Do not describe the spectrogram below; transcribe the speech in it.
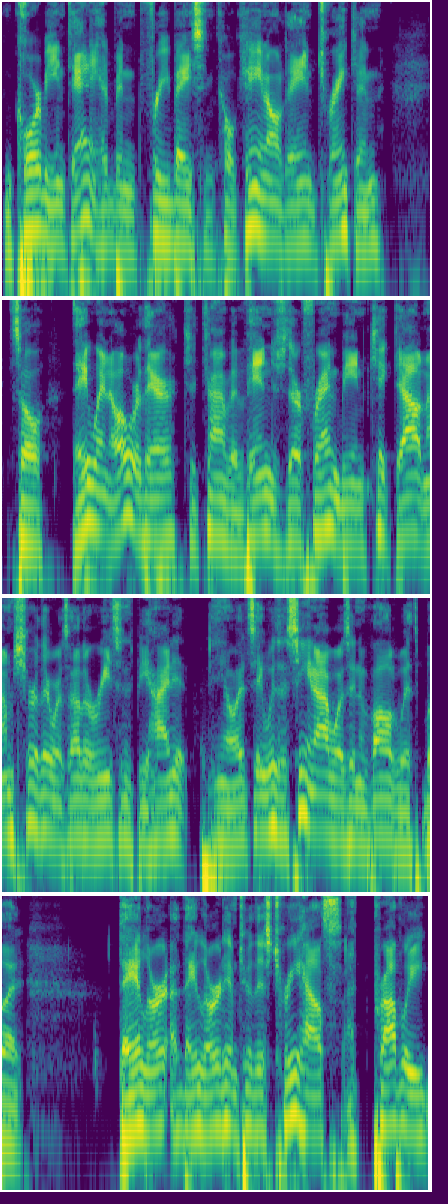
And Corby and Danny had been freebasing cocaine all day and drinking. So they went over there to kind of avenge their friend being kicked out, and I'm sure there was other reasons behind it. You know, it's it was a scene I wasn't involved with, but they lured they lured him to this treehouse, uh, probably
